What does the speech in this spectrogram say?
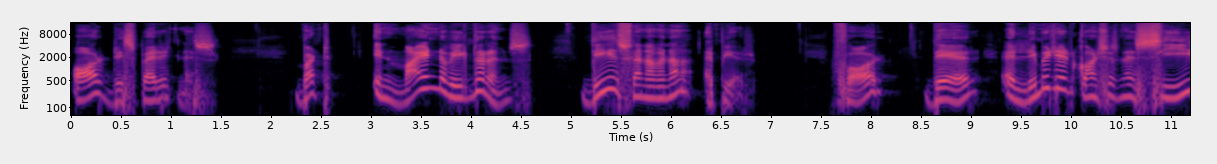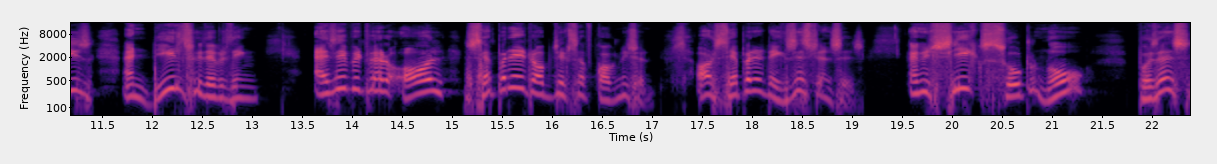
or disparateness. But in mind of ignorance, these phenomena appear. For there, a limited consciousness sees and deals with everything as if it were all separate objects of cognition or separate existences, and it seeks so to know, possess,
